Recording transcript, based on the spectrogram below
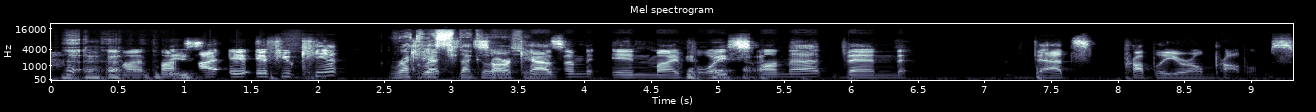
My- my- I, i- if you can't Reckless catch the sarcasm in my voice on that, then that's probably your own problems.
